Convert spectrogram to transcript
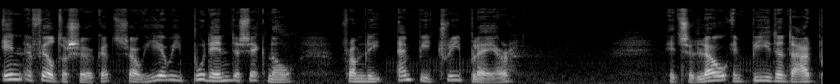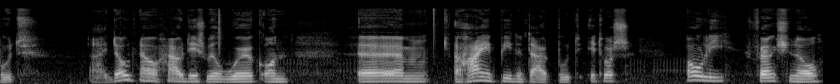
in a filter circuit. So here we put in the signal from the MP3 player. It's a low impedance output I don't know how this will work on um, a high impedance output. It was only functional,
